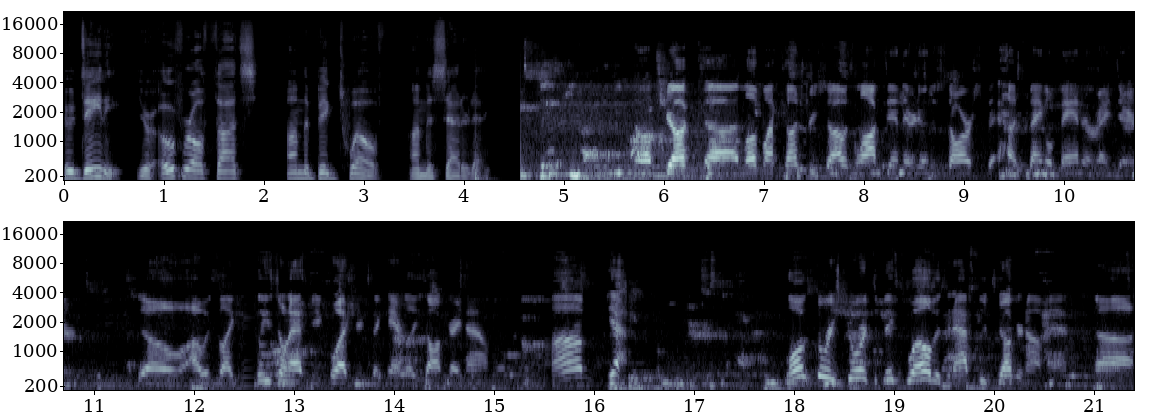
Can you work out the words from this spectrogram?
Houdini, your overall thoughts on the Big 12 on this Saturday? Well, Chuck, uh, I love my country, so I was locked in. They were doing the Star uh, Spangled Banner right there. So I was like, please don't ask me questions. I can't really talk right now. Um, yeah. Long story short, the Big 12 is an absolute juggernaut, man. Uh,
